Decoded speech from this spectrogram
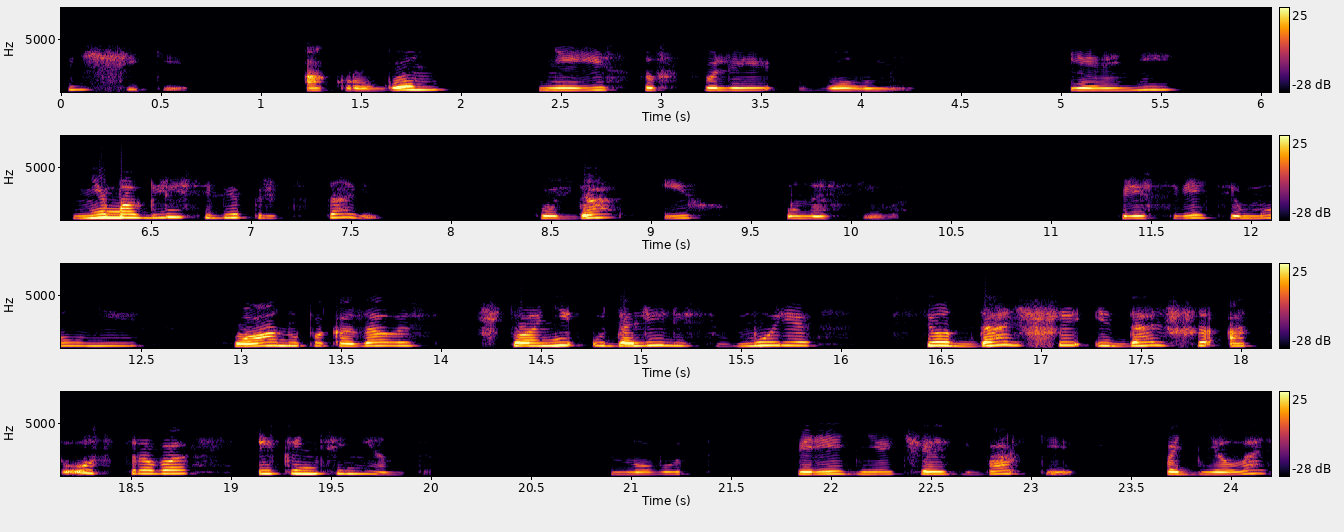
сыщики, а кругом неистовствовали волны, и они не могли себе представить, куда их уносило. При свете молнии Хуану показалось, что они удалились в море все дальше и дальше от острова и континента. Но вот передняя часть барки поднялась,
